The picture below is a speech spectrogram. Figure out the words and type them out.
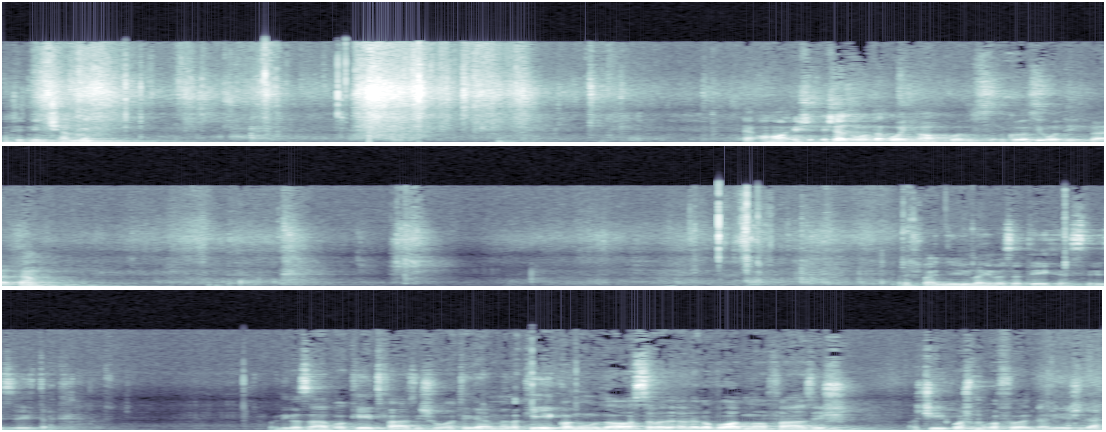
Hát itt nincs semmi. Aha, és, és ez volt a konyha, akkor, akkor azt jól tippeltem. És mennyi villanyvezeték, ezt nézzétek. Igazából két fázis volt, igen, mert a kék a nulla, aztán meg a barna a fázis, a csíkos meg a földelés, de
